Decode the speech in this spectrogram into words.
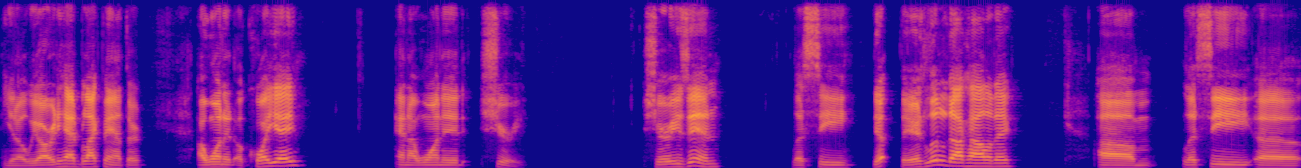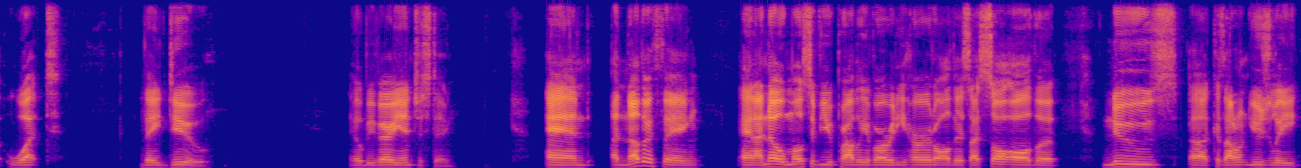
You know, we already had Black Panther. I wanted Okoye and I wanted Shuri. Shuri's in. Let's see. Yep, there's little Doc Holiday. Um, let's see uh, what they do. It'll be very interesting. And another thing, and I know most of you probably have already heard all this. I saw all the news because uh, I don't usually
